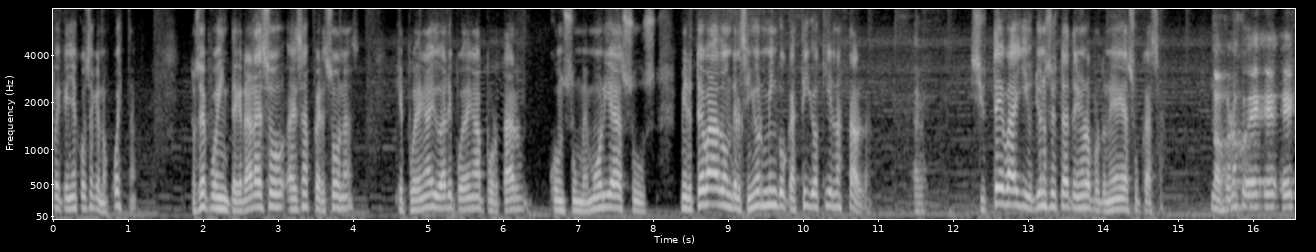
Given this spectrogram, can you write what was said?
pequeñas cosas que nos cuestan. Entonces, pues integrar a, esos, a esas personas que pueden ayudar y pueden aportar con su memoria, sus... Mire, usted va donde el señor Mingo Castillo aquí en las tablas. Claro. Si usted va allí, yo no sé si usted ha tenido la oportunidad de ir a su casa. No, conozco, he, he,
